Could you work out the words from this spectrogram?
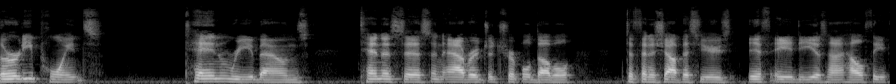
30 points, 10 rebounds, 10 assists, and average a triple double to finish out this series if AD is not healthy?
